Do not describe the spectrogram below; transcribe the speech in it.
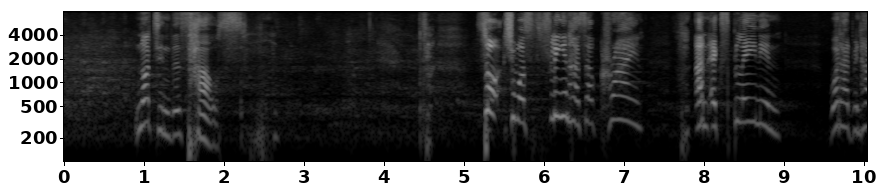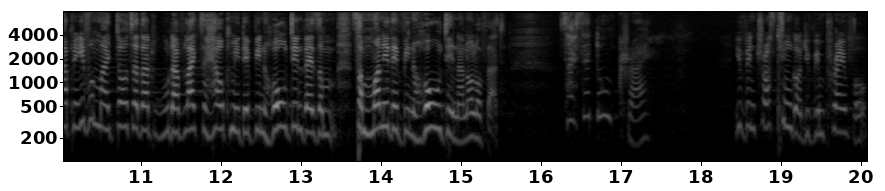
Not in this house. so she was flinging herself, crying, and explaining what had been happening. Even my daughter, that would have liked to help me, they've been holding, there's a, some money they've been holding, and all of that. So I said, Don't cry. You've been trusting God, you've been praying for.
